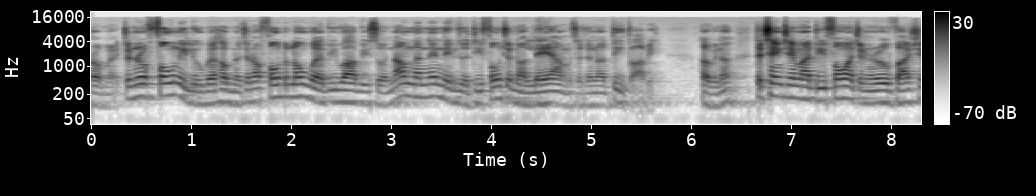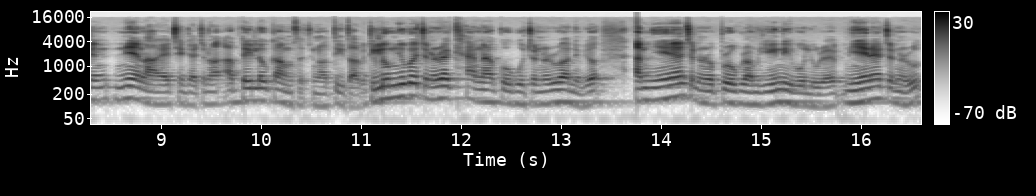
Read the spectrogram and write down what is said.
တော့မယ်ကျွန်တော်ဖုန်းတွေလိုပဲဟုတ်ပြီနော်ကျွန်တော်ဖုန်းတစ်လုံးဝယ်ပြီးသွားပြီဆိုနောက်နှစ်နှစ်နေပြီဆိုဒီဖုန်းကျွန်တော်လဲရမယ်ဆိုကျွန်တော်သိသွားပြီ ဟုတ်ပြီနော်တစ်ချိန်ချိန်မှာဒီဖုန်းကကျွန်တော်တို့ version မြင့်လာတဲ့အချိန်ကျကျွန်တော် update လုပ်ကြမှာဆိုကျွန်တော်သိသွားပြီဒီလိုမျိုးပဲကျွန်တော်ရဲ့ခန္ဓာကိုယ်ကိုကျွန်တော်တို့ကနေပြီးတော့အမြဲတမ်းကျွန်တော်တို့ program ရေးနေဖို့လိုတယ်အမြဲတမ်းကျွန်တော်တို့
